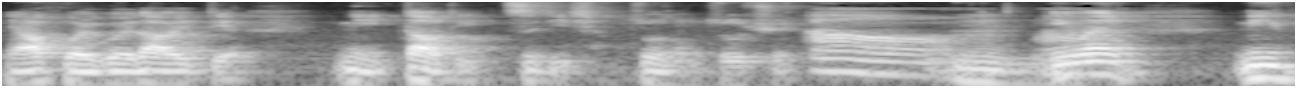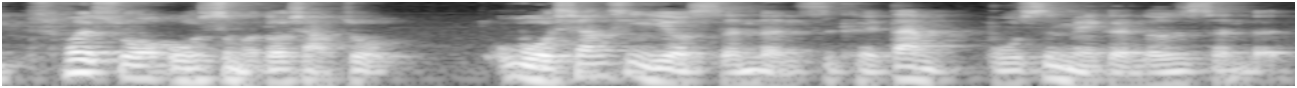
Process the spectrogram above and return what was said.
你要回归到一点，你到底自己想做什么族群哦，嗯，因为你会说我什么都想做，我相信也有神人是可以，但不是每个人都是神人。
